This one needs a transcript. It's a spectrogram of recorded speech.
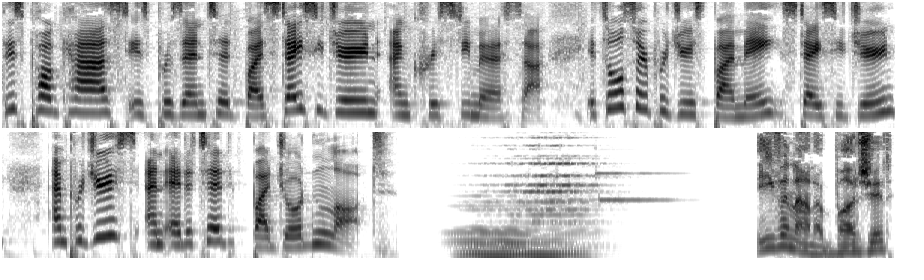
This podcast is presented by Stacey June and Christy Mercer. It's also produced by me, Stacey June, and produced and edited by Jordan Lott. Even on a budget,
